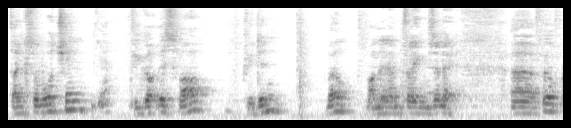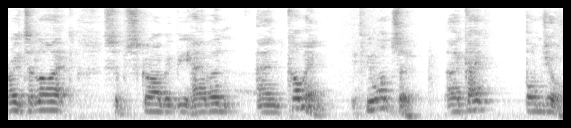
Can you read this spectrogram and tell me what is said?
thanks for watching. Yeah. If you got this far, if you didn't, well, one of them things, isn't it? Uh, feel free to like, subscribe if you haven't, and comment if you want to. Okay, bonjour.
